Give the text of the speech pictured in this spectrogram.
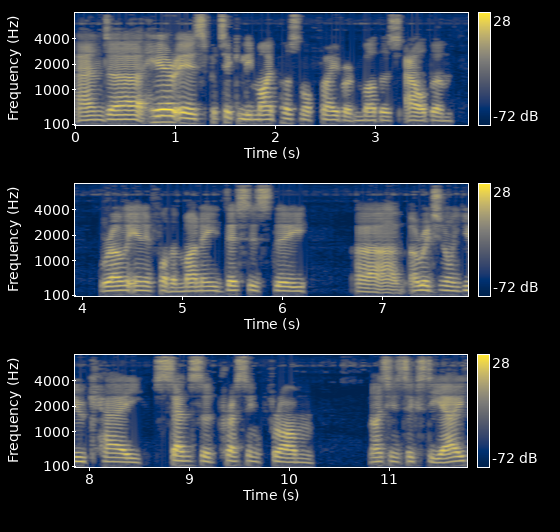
And uh, here is particularly my personal favourite Mother's album. We're only in it for the money. This is the uh, original UK censored pressing from 1968.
